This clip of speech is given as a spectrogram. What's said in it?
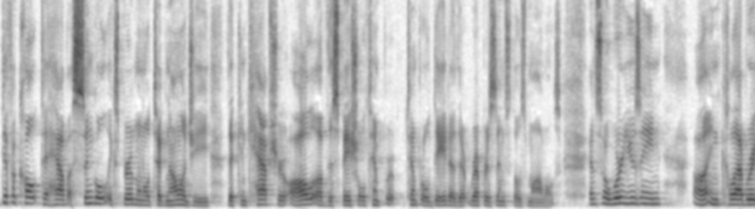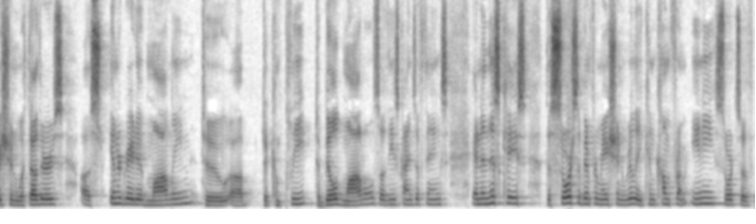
difficult to have a single experimental technology that can capture all of the spatial tempor temporal data that represents those models. And so we're using uh, in collaboration with others, uh, integrative modeling to, uh, to complete, to build models of these kinds of things. And in this case, the source of information really can come from any sorts of,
